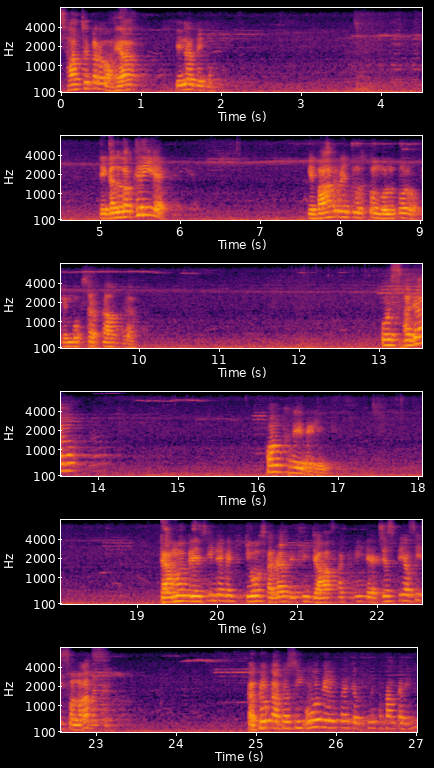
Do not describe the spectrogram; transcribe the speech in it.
ਸੱਚ ਕਰਵਾਇਆ ਇਹਨਾਂ ਦੇ ਕੋਲ। ਇਹ ਗੱਲ ਵੱਖਰੀ ਹੈ ਕਿ ਬਾਅਦ ਵਿੱਚ ਉਸ ਤੋਂ ਮੁਨਕਰ ਹੋ ਕੇ ਮੁਕਤਸਰ ਸਾਹਿਬ ਕਰਾ ਉਹ ਸਜ਼ਾ ਪੰਥ ਨੇ ਦੇਣੀ ਡੈਮੋਕ੍ਰੇਸੀ ਦੇ ਵਿੱਚ ਜੋ ਸਜ਼ਾ ਦਿੱਤੀ ਜਾ ਸਕਦੀ ਹੈ, ਜਿਸ ਦੀ ਅਸੀਂ ਸੁਣਾ ਘੱਟੋ ਘੱਟ ਅਸੀਂ ਉਹ ਦਿਨ ਤੇ ਪਤਾ ਕਰੀਏ।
